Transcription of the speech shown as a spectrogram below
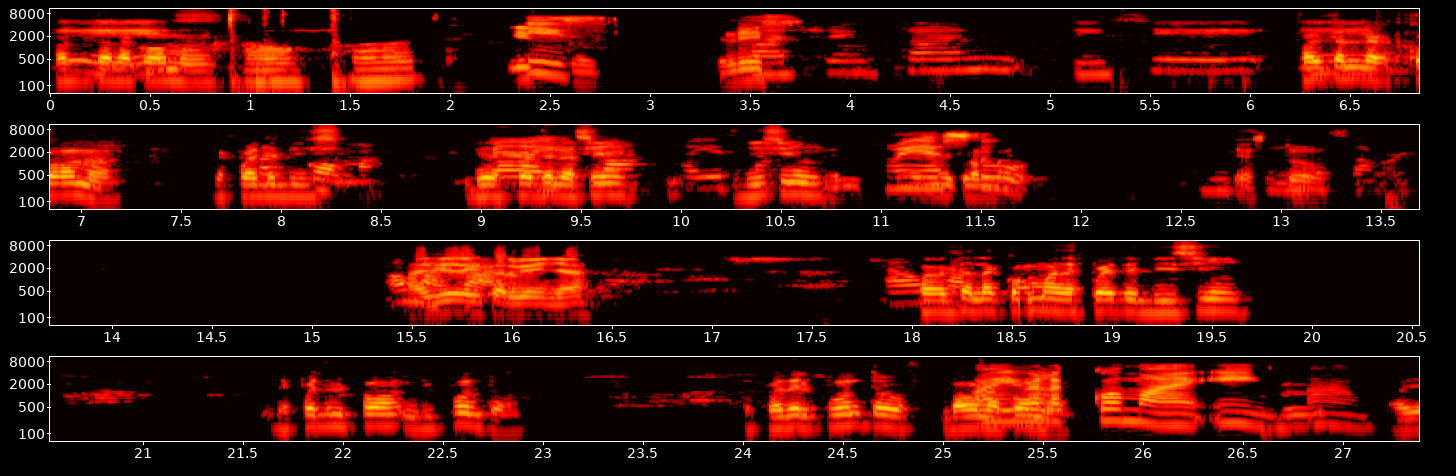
Falta la is coma. How hot? Is. Washington, D.C. Falta la coma. Después de ¿Cuál DC. coma? Después de Ahí la C. ahí. DC. Hoy estuvo. Oh Ahí God. estar bien ya. Falta la coma después del DC. Después del, po- del punto. Después del punto va una Ahí va coma. la coma. In. Ujú. Ah, Ahí.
